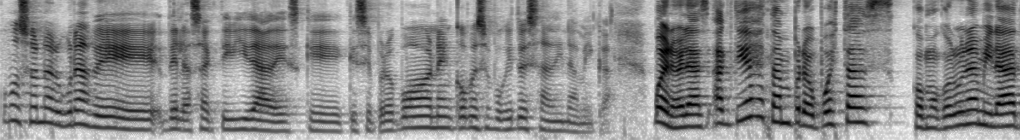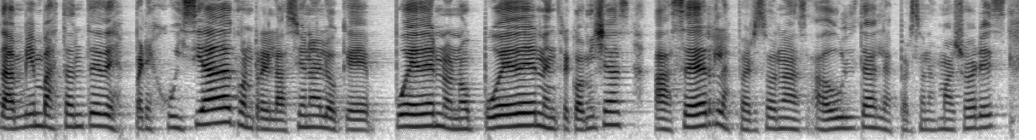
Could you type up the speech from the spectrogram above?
¿Cómo son algunas de, las actividades que, se proponen? ¿Cómo es un poquito esa dinámica? Bueno, las actividades están propuestas como con una mirada también bastante desprejuiciada con relación a lo que pueden o no pueden, entre comillas, hacer las personas adultas, las personas mayores.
